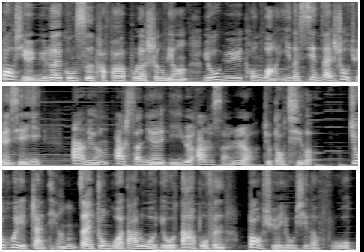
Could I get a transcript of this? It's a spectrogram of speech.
暴雪娱乐公司它发布了声明，由于同网易的现在授权协议，二零二三年一月二十三日啊就到期了。就会暂停在中国大陆有大部分暴雪游戏的服务，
